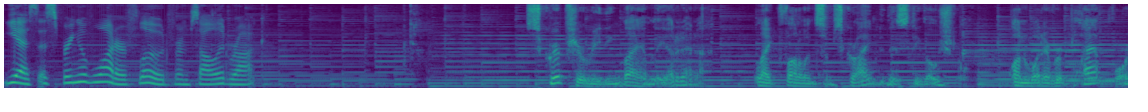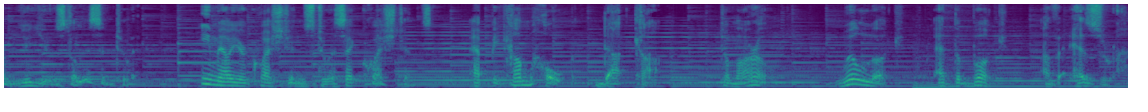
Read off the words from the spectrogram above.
Yes, a spring of water flowed from solid rock. Scripture reading by Emily Herrera. Like, follow, and subscribe to this devotional on whatever platform you use to listen to it. Email your questions to us at questions at becomehope.com. Tomorrow, we'll look at the book of Ezra.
